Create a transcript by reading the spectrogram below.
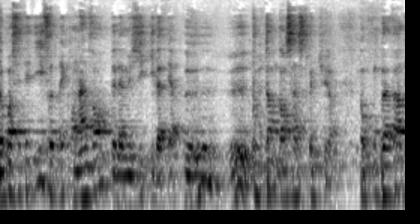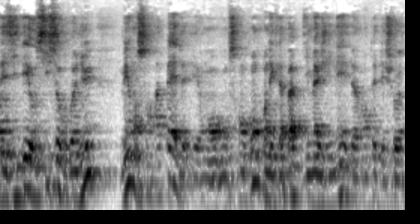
Donc on s'était dit, il faudrait qu'on invente de la musique qui va faire euh, euh, tout le temps dans sa structure. Donc on peut avoir des idées aussi saugrenues, mais on s'en rappelle et on, on se rend compte qu'on est capable d'imaginer et d'inventer des choses.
